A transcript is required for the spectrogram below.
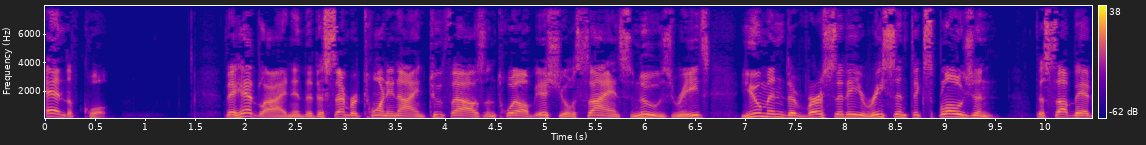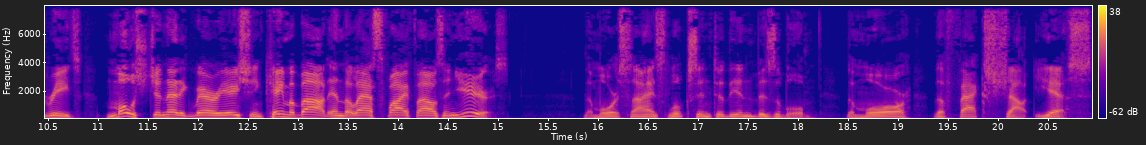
End of quote. The headline in the December 29, 2012 issue of Science News reads, Human Diversity Recent Explosion. The subhead reads, Most genetic variation came about in the last 5,000 years. The more science looks into the invisible, the more the facts shout yes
